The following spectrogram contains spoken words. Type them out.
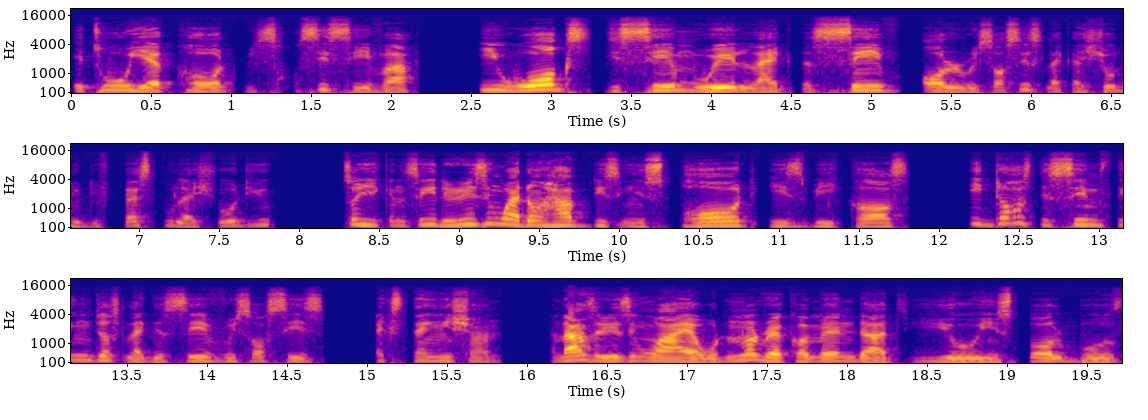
a tool here called Resources Saver. It works the same way like the Save All Resources, like I showed you the first tool I showed you. So you can see the reason why I don't have this installed is because it does the same thing just like the Save Resources extension. And that's the reason why I would not recommend that you install both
